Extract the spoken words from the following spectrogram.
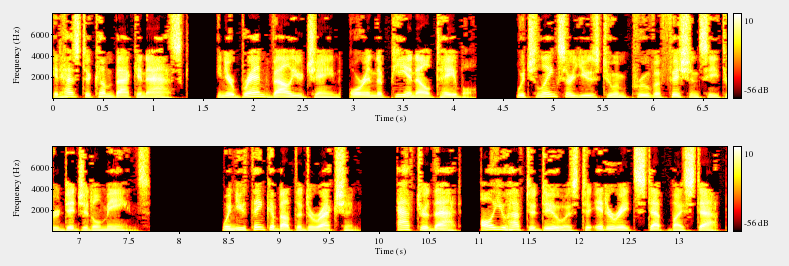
it has to come back and ask, in your brand value chain, or in the P&L table, which links are used to improve efficiency through digital means. When you think about the direction. After that, all you have to do is to iterate step by step.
